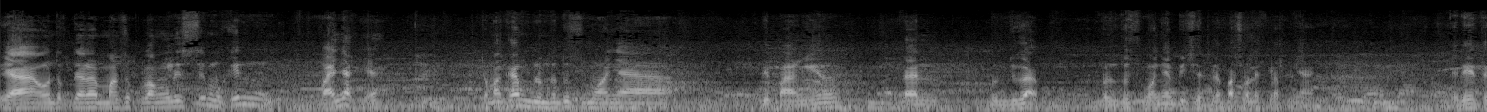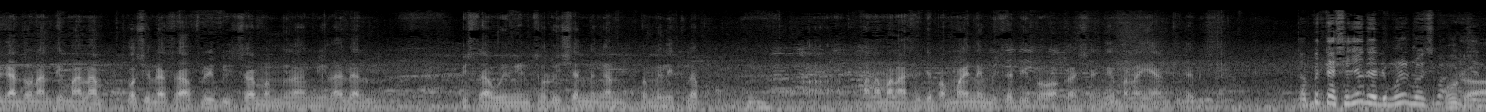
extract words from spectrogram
Ya untuk dalam masuk long list sih mungkin banyak ya. Cuma kan belum tentu semuanya dipanggil dan belum juga belum tentu semuanya bisa dilepas oleh klubnya. Jadi tergantung nanti mana Coach Indra Safri bisa memilah-milah dan bisa win-win solution dengan pemilik klub. Mana-mana saja pemain yang bisa dibawa ke Asian Games, mana yang tidak bisa. Tapi tesnya udah dimulai belum sih Pak? Udah,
